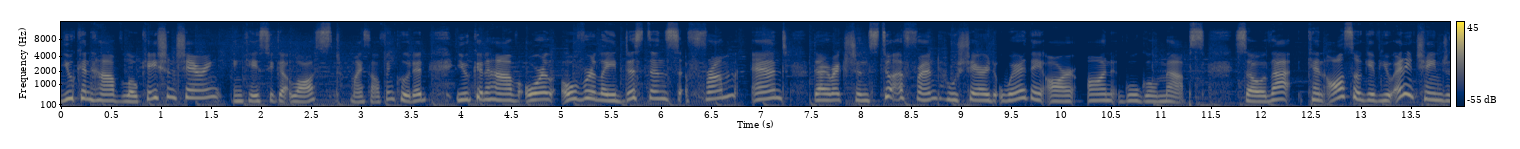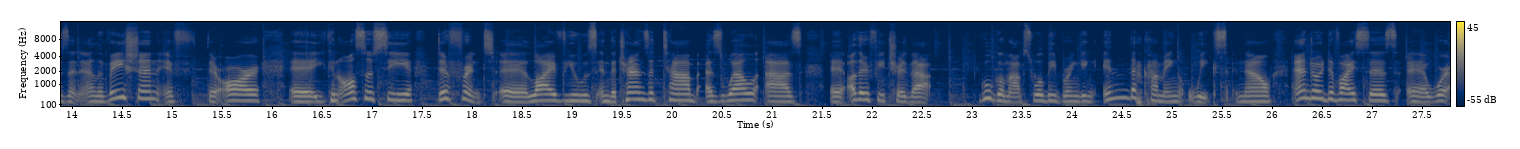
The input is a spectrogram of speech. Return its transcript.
you can have location sharing in case you get lost, myself included. You can have or overlay distance from and directions to a friend who shared where they are on Google Maps. So that can also give you any changes in elevation if there are. Uh, you can also see different uh, live views in the transit tab as well as uh, other feature that Google Maps will be bringing in the coming weeks. Now, Android devices uh, were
